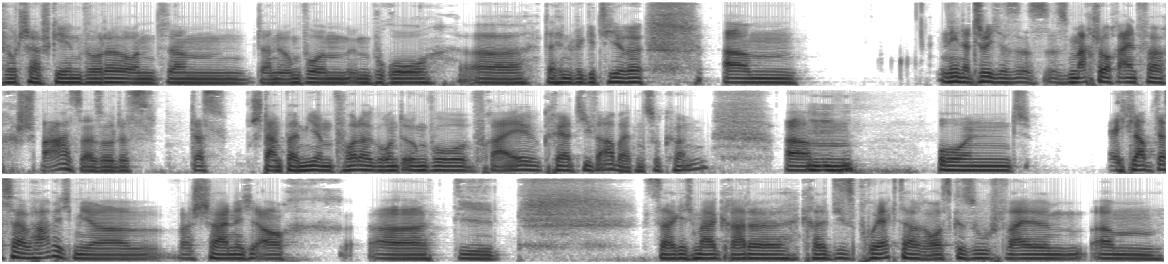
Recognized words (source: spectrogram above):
Wirtschaft gehen würde und ähm, dann irgendwo im, im Büro äh, dahin vegetiere. Ähm, nee, natürlich, es, es, es macht auch einfach Spaß. Also das, das stand bei mir im Vordergrund, irgendwo frei kreativ arbeiten zu können. Ähm, Und ich glaube, deshalb habe ich mir wahrscheinlich auch äh, die, sage ich mal, gerade gerade dieses Projekt da rausgesucht, weil ähm,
